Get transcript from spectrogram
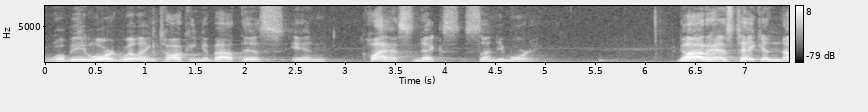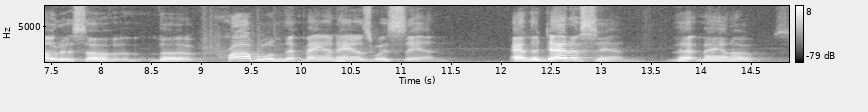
will be, Lord willing, talking about this in class next Sunday morning. God has taken notice of the problem that man has with sin and the debt of sin that man owes.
